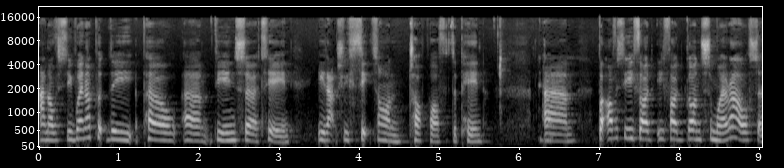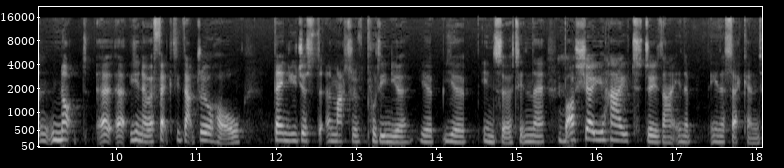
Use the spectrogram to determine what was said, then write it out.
and obviously when I put the pearl um, the insert in, it actually sits on top of the pin. Um, but obviously, if I'd if I'd gone somewhere else and not uh, uh, you know affected that drill hole, then you just a matter of putting your your, your insert in there. But I'll show you how to do that in a in a second.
